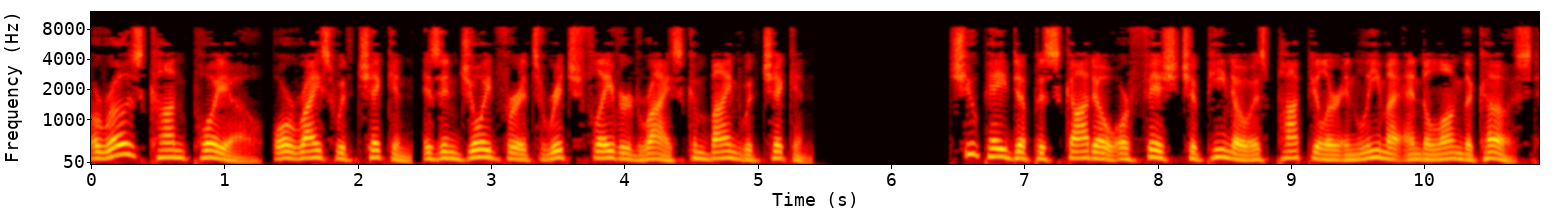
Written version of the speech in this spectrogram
Arroz con pollo, or rice with chicken, is enjoyed for its rich flavored rice combined with chicken. Chupe de pescado or fish cioppino is popular in Lima and along the coast.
